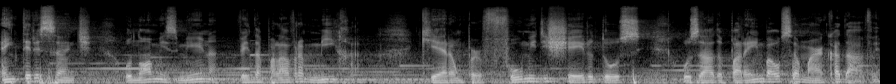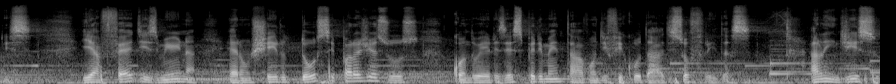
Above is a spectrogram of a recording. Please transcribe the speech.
É interessante, o nome Esmirna vem da palavra mirra, que era um perfume de cheiro doce usado para embalsamar cadáveres. E a fé de Esmirna era um cheiro doce para Jesus quando eles experimentavam dificuldades sofridas. Além disso,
